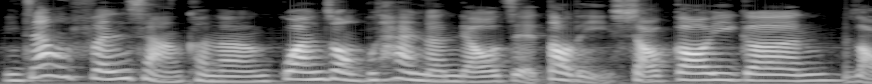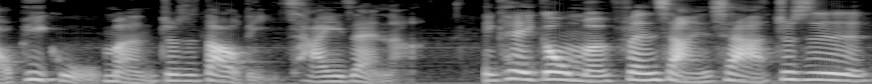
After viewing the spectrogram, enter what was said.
你这样分享，可能观众不太能了解到底小高一跟老屁股们就是到底差异在哪。你可以跟我们分享一下，就是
